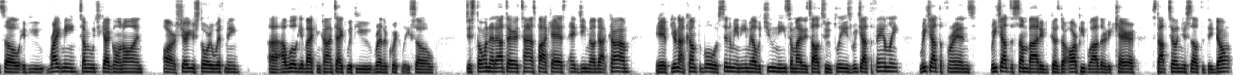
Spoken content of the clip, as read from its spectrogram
So if you write me, tell me what you got going on, or share your story with me, uh, I will get back in contact with you rather quickly. So just throwing that out there, tymezpodcast at gmail.com. If you're not comfortable with sending me an email, but you need somebody to talk to, please reach out to family, reach out to friends, reach out to somebody because there are people out there that care. Stop telling yourself that they don't.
